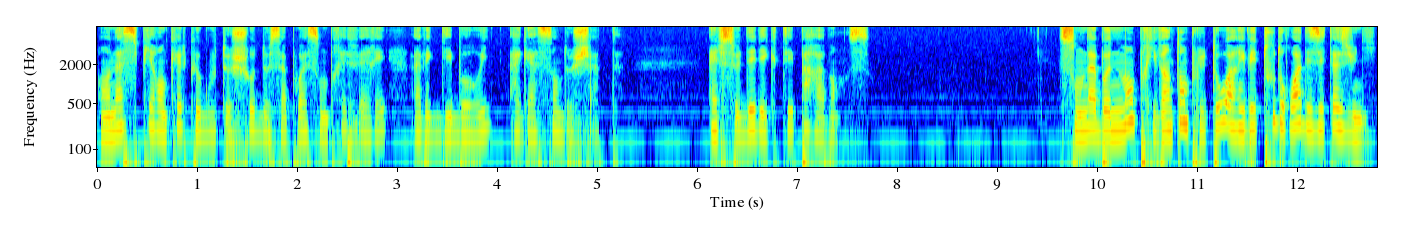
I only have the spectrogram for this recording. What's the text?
en aspirant quelques gouttes chaudes de sa poisson préférée avec des bruits agaçants de chatte. Elle se délectait par avance. Son abonnement, pris vingt ans plus tôt, arrivait tout droit des États-Unis.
